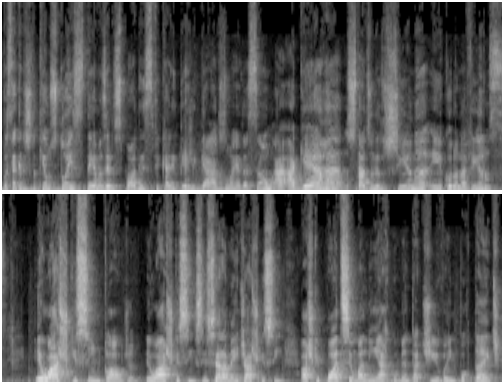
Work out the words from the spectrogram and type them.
Você acredita que os dois temas eles podem ficar interligados numa redação? A, a guerra, Estados Unidos-China e coronavírus? Eu acho que sim, Cláudia. Eu acho que sim. Sinceramente, acho que sim. Eu acho que pode ser uma linha argumentativa importante,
